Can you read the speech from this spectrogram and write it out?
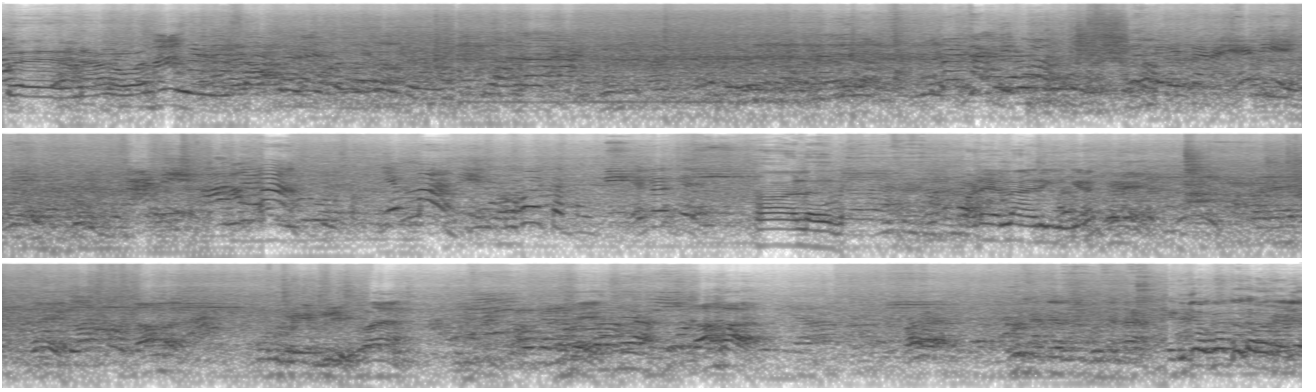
இப்போ நாங்கள் வந்து ஆ இல்லை. இல்லை இருக்கீங்க இங்கே உட்காந்து வெளியே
